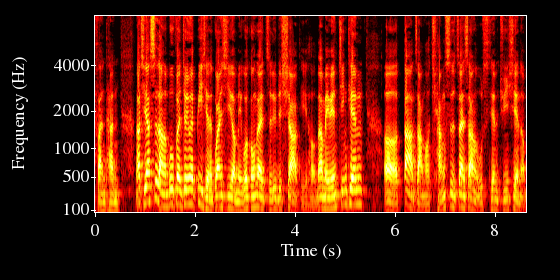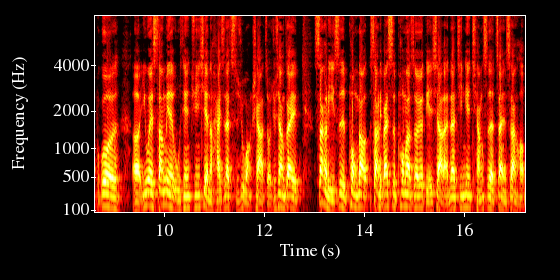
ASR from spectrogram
反弹，那其他市场的部分就因为避险的关系啊，美国公债殖率的下跌哈，那美元今天呃大涨哦，强势站上五十天的均线了。不过呃，因为上面五天均线呢还是在持续往下走，就像在上个礼是碰到上礼拜四碰到之后又跌下来，那今天强势的站上哈，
